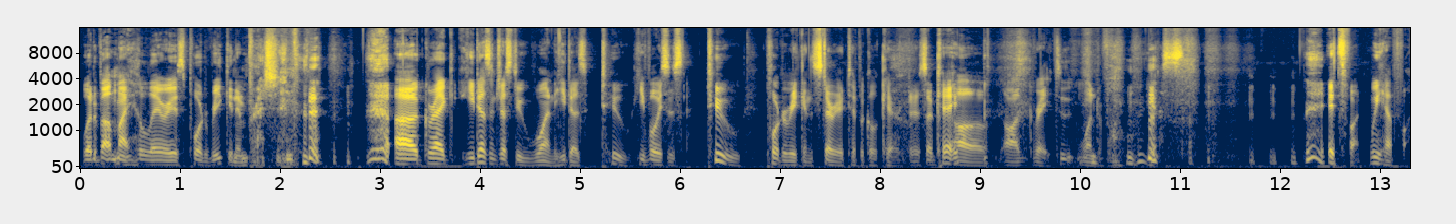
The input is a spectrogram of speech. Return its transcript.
What about my hilarious Puerto Rican impression?" Uh, Greg, he doesn't just do one; he does two. He voices two Puerto Rican stereotypical characters. Okay, oh, oh, great, wonderful. yes, it's fun. We have fun.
